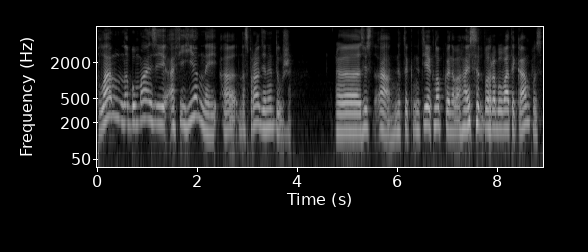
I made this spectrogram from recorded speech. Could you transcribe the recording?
План на бумазі офігенний, а насправді не дуже. Е, звісно, а, не, не тією кнопкою намагаюся пограбувати кампус.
